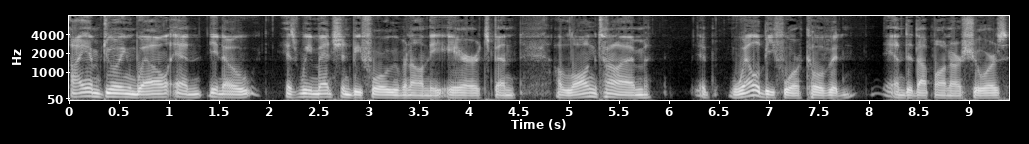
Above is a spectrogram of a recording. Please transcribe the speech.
I am doing well, and you know, as we mentioned before we went on the air, it's been a long time, well before COVID ended up on our shores,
